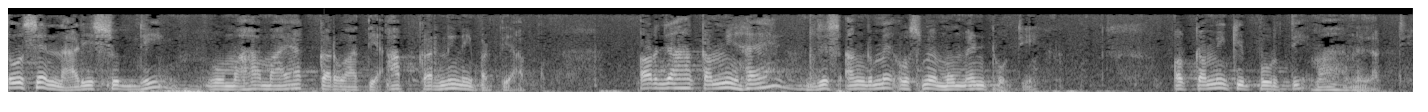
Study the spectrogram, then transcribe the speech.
तो उसे नाड़ी शुद्धि, वो महामाया करवाती है। आप करनी नहीं पड़ती आपको। और जहाँ कमी है, जिस अंग में, उसमें मूवमेंट होती है। और कमी की पूर्ति वहाँ होने लगती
